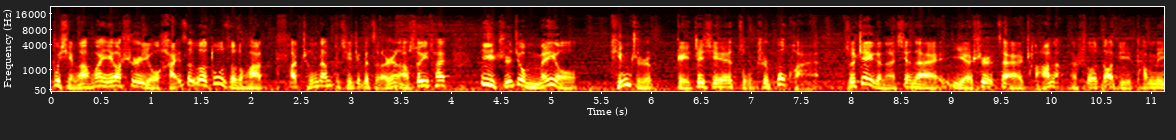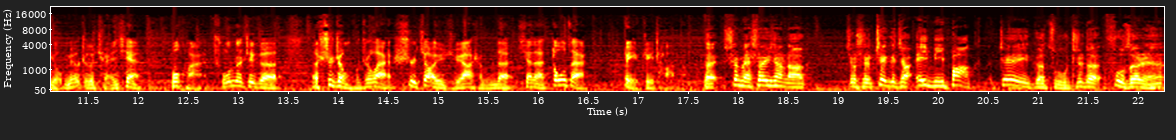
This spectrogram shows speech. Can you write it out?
不行啊，万一要是有孩子饿肚子的话，他承担不起这个责任啊，所以他一直就没有停止给这些组织拨款。所以这个呢，现在也是在查呢。他说，到底他们有没有这个权限拨款？除了这个呃市政府之外，市教育局啊什么的，现在都在被追查的。对，顺便说一下呢，就是这个叫 Amy Buck 这个组织的负责人，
